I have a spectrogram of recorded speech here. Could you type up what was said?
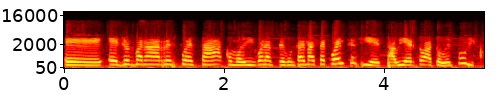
eh, ellos van a dar respuesta, como digo, a las preguntas más frecuentes y está abierto a todo el público.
